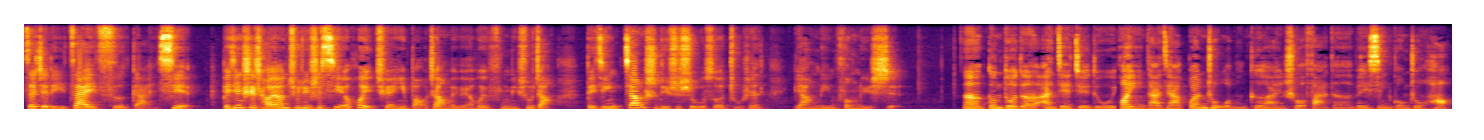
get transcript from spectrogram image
在这里再一次感谢。北京市朝阳区律师协会权益保障委员会副秘书长、北京江石律师事务所主任杨林峰律师。那更多的案件解读，欢迎大家关注我们“个案说法”的微信公众号。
